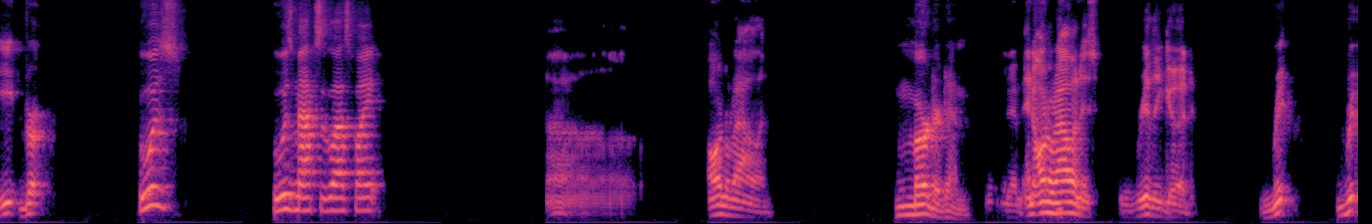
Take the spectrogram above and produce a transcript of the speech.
he- bro, who was who was Max's last fight? Uh, Arnold Allen. Murdered him. And Arnold Allen is really good. Ri- ri-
